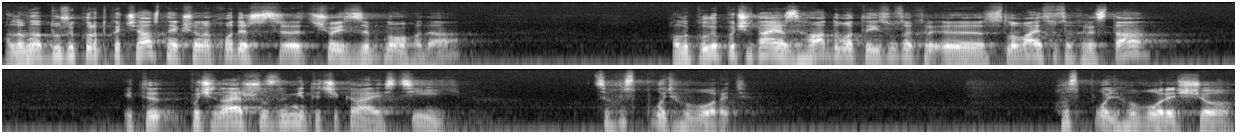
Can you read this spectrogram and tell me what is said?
Але вона дуже короткочасна, якщо знаходиш серед щось земного. Да? Але коли починаєш згадувати Ісуса, е, слова Ісуса Христа, і ти починаєш розуміти, чекай, стій. Це Господь говорить. Господь говорить, що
